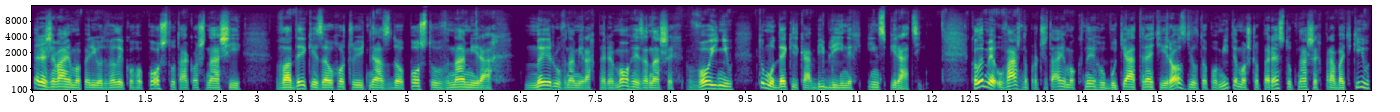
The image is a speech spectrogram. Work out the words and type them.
Переживаємо період Великого посту. Також наші владики заохочують нас до посту в намірах миру, в намірах перемоги за наших воїнів, тому декілька біблійних інспірацій. Коли ми уважно прочитаємо книгу Буття, третій розділ, то помітимо, що переступ наших прабатьків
